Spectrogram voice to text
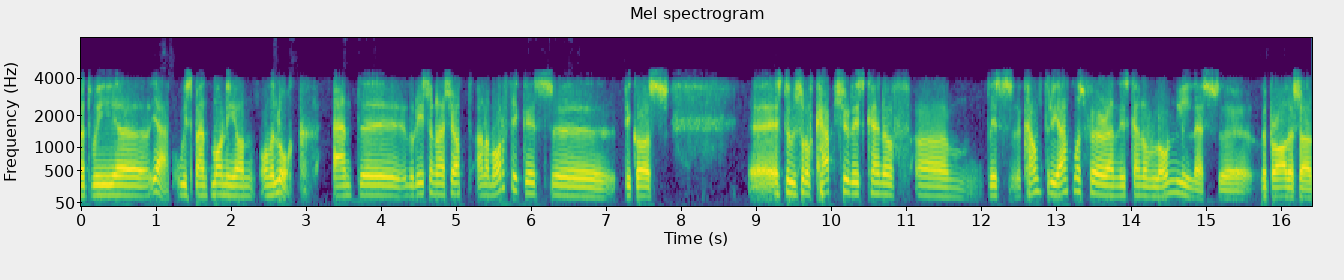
but we uh, yeah we spent money on on the look and uh, the reason I shot anamorphic is uh, because is to sort of capture this kind of um, this country atmosphere and this kind of loneliness. Uh, the brothers are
